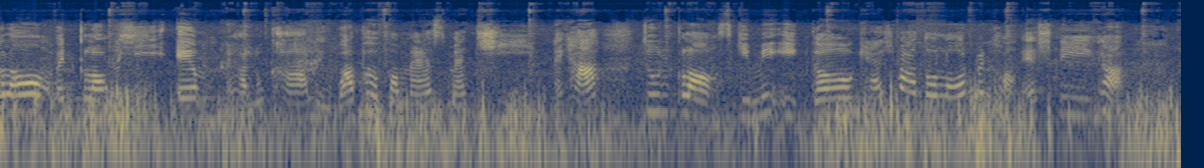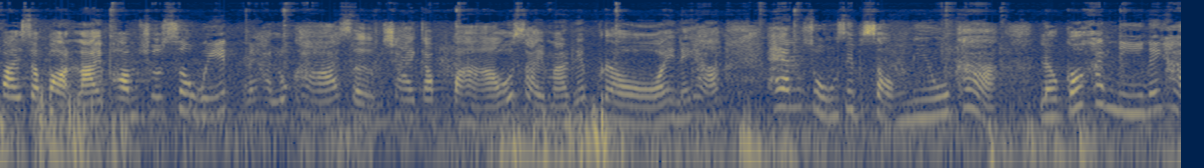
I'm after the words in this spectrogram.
กล้องเป็นกล้อง PM นะคะลูกค้าหรือว่า performance machine นะคะ จูนกล่อง skimming eagle cash bar ตัวรถเป็นของ HD ค่ะ ไฟสปอตไลท์พร้อมชุดสวิตช์นะคะ ลูกค้าเสริมชายกระเป๋าใส่มาเรียบร้อยนะคะ แฮนด์สูง 12 นิ้วค่ะ แล้วก็คันนี้นะคะ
